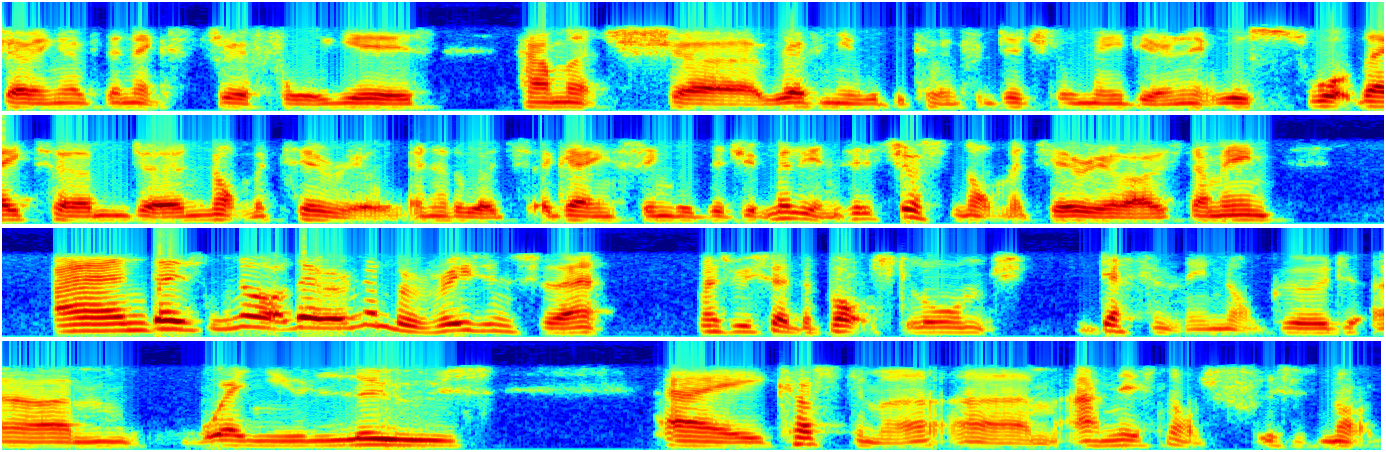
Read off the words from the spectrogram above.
showing over the next three or four years how much uh, revenue would be coming from digital media, and it was what they termed uh, not material. In other words, again, single digit millions. It's just not materialized. I mean, and there's not there are a number of reasons for that. As we said, the botched launch definitely not good. Um, when you lose a customer, um, and it's not this is not a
